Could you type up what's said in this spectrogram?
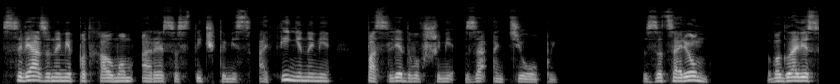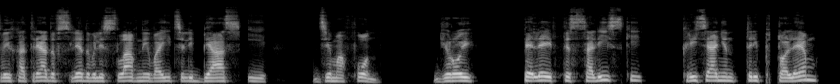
связанными под холмом Ареса стычками с афининами, последовавшими за Антиопой. За царем во главе своих отрядов следовали славные воители Биас и Демофон, герой Пелей Фессалийский, критянин Триптолем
